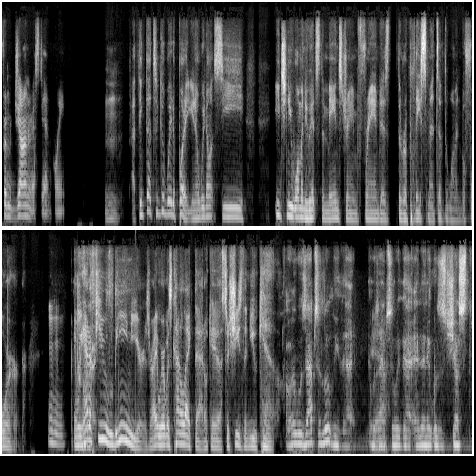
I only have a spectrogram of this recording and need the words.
from a genre standpoint. Mm, i think that's a good way to put it. You know we don't see each new woman who hits the mainstream framed as the replacement of the woman before her. Mm-hmm. And we had a few lean years, right, where it was kind of like that. Okay, so she's the new Kim. Oh, it was absolutely that. It was yeah. absolutely that. And then it was just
